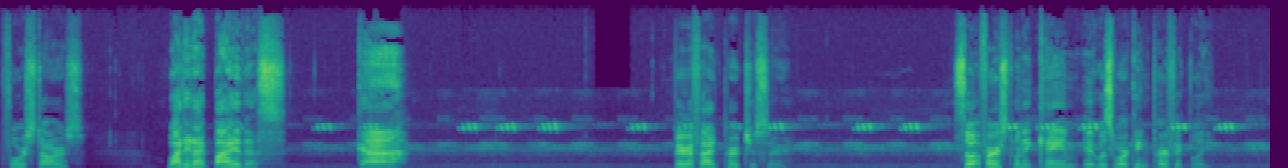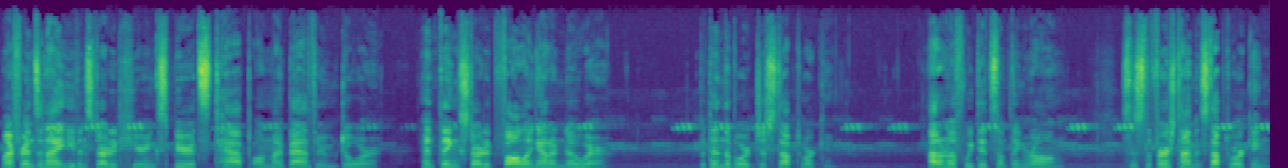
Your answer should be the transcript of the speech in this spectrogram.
four stars? Why did I buy this? Gah. Verified purchaser. So at first, when it came, it was working perfectly. My friends and I even started hearing spirits tap on my bathroom door, and things started falling out of nowhere. But then the board just stopped working. I don't know if we did something wrong. Since the first time it stopped working,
